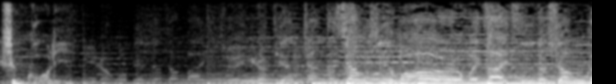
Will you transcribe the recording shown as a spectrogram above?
生活里。天真的相信花儿会再次的盛开。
